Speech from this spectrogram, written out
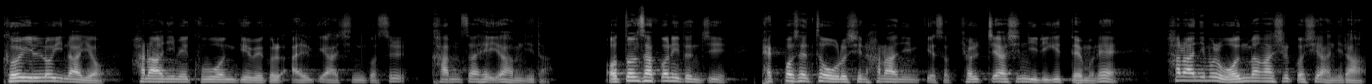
그 일로 인하여 하나님의 구원 계획을 알게 하신 것을 감사해야 합니다. 어떤 사건이든지 100% 오르신 하나님께서 결제하신 일이기 때문에 하나님을 원망하실 것이 아니라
